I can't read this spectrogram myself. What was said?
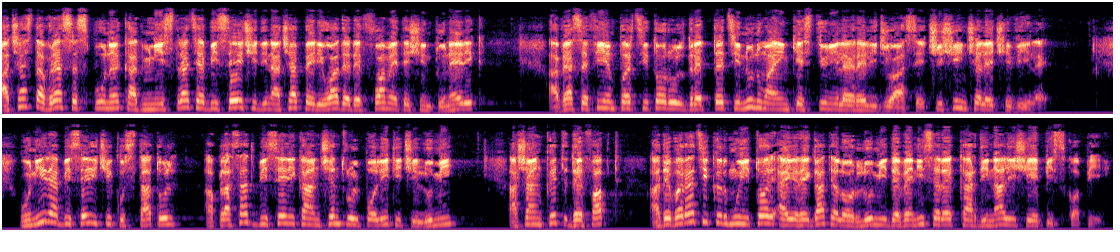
Aceasta vrea să spună că administrația bisericii din acea perioadă de foamete și întuneric avea să fie împărțitorul dreptății nu numai în chestiunile religioase, ci și în cele civile. Unirea bisericii cu statul a plasat biserica în centrul politicii lumii, așa încât, de fapt, adevărații cârmuitori ai regatelor lumii deveniseră cardinalii și episcopii.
